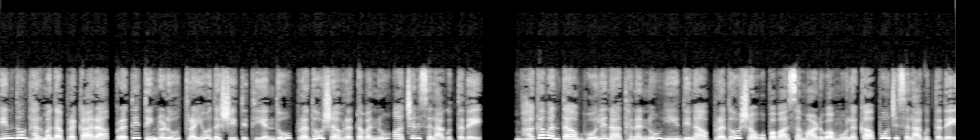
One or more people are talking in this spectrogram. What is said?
ಹಿಂದೂ ಧರ್ಮದ ಪ್ರಕಾರ ಪ್ರತಿ ತಿಂಗಳು ತ್ರಯೋದಶಿ ತಿಥಿಯಂದು ಪ್ರದೋಷ ವ್ರತವನ್ನು ಆಚರಿಸಲಾಗುತ್ತದೆ. ಭಗವಂತ ಭೋಲೆನಾಥನನ್ನು ಈ ದಿನ ಪ್ರದೋಷ ಉಪವಾಸ ಮಾಡುವ ಮೂಲಕ ಪೂಜಿಸಲಾಗುತ್ತದೆ.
